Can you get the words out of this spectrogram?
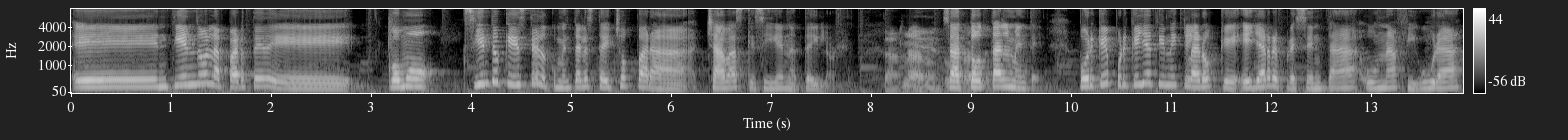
Eh, entiendo la parte de cómo, siento que este documental está hecho para chavas que siguen a Taylor. También. Claro. O sea, Totalmente. totalmente. ¿Por qué? Porque ella tiene claro que ella representa una figura,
